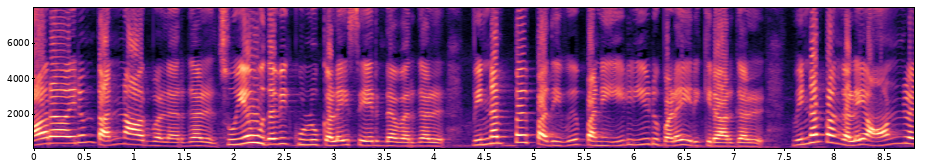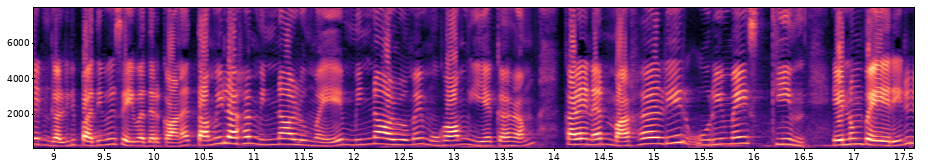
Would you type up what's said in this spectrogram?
ஆறாயிரம் தன்னார்வலர்கள் சுய உதவி குழுக்களை சேர்ந்தவர்கள் விண்ணப்ப பதிவு பணியில் ஈடுபட இருக்கிறார்கள். விண்ணப்பங்களை ஆன்லைன்களில் பதிவு செய்வதற்கான தமிழக மின்னாளுமையே மின்னாளுமை முகாம் இயக்ககம் கலைஞர் மகளிர் உரிமை ஸ்கீம் என்னும் பெயரில்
